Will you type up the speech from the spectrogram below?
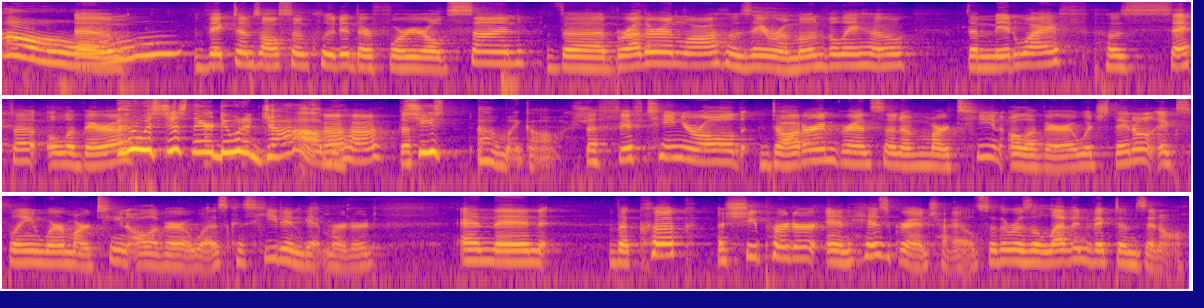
Oh. Victims also included their four-year-old son, the brother-in-law Jose Ramon Vallejo, the midwife Josefa Olivera, Who was just there doing a job? Uh-huh. The- She's. Oh my gosh. the 15 year old daughter and grandson of Martin Oliveira, which they don't explain where Martin Oliveira was because he didn't get murdered. And then the cook, a sheep herder, and his grandchild. So there was 11 victims in all.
